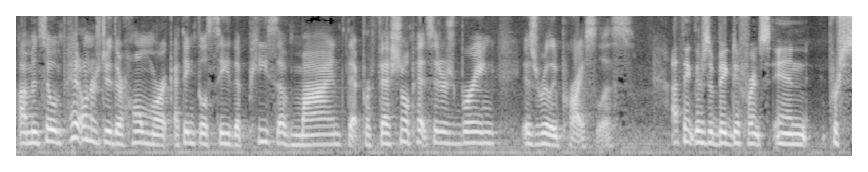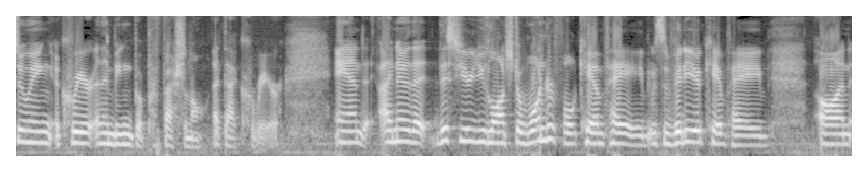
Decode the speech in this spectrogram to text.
Um, and so when pet owners do their homework, I think they'll see the peace of mind that professional pet sitters bring is really priceless. I think there's a big difference in pursuing a career and then being a professional at that career. And I know that this year you launched a wonderful campaign. It was a video campaign on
